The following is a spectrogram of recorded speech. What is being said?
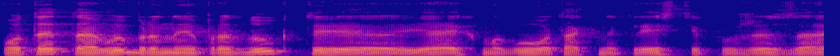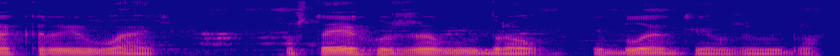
Вот это выбранные продукты, я их могу вот так на крестик уже закрывать. Потому что я их уже выбрал. И Blend я уже выбрал.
